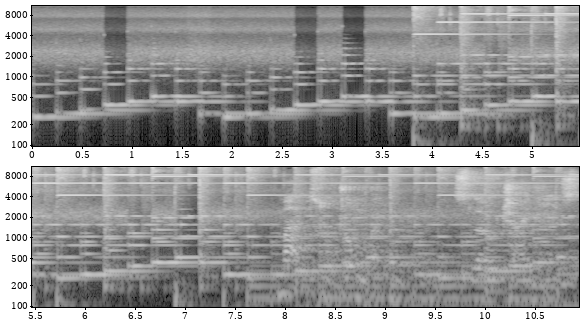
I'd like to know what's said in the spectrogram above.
慢速中文，Slow Chinese。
